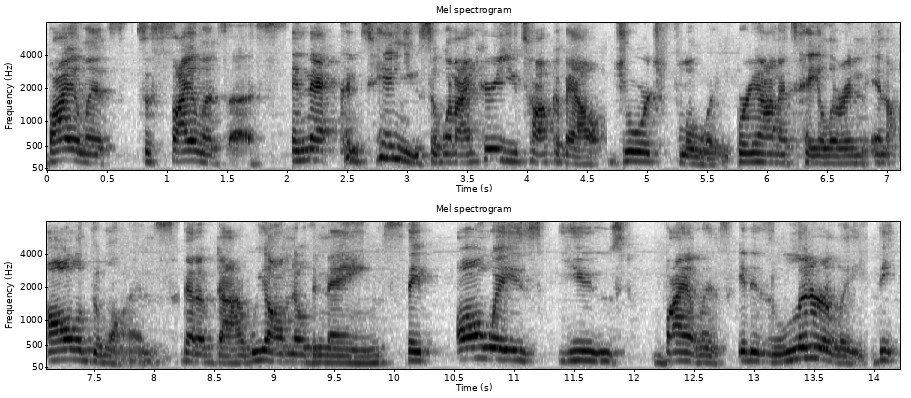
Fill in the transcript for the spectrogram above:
violence to silence us. And that continues. So when I hear you talk about George Floyd, Breonna Taylor, and, and all of the ones that have died, we all know the names. They've always used violence. It is literally the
